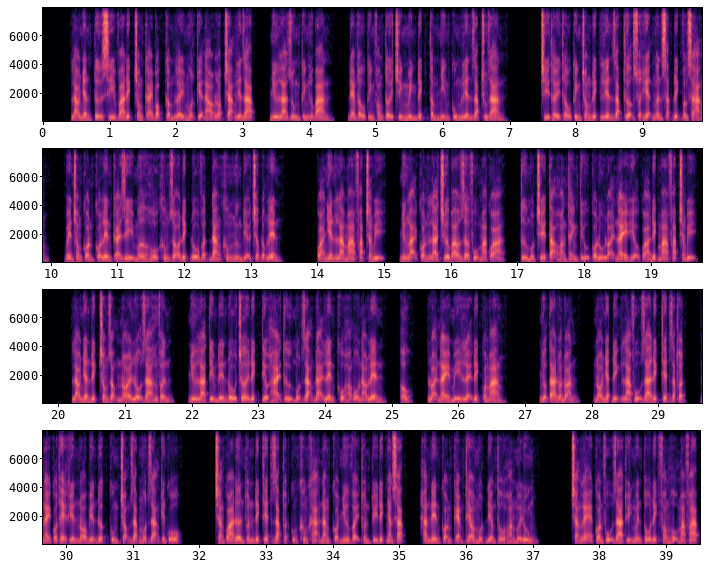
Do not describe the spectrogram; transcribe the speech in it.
Lão nhân từ si va đích trong cái bọc cầm lấy một kiện áo lót trạng liên giáp, như là dùng kính lúc ban, đem thấu kính phóng tới chính mình đích tầm nhìn cùng liên giáp chu gian. Chỉ thấy thấu kính trong đích liên giáp thượng xuất hiện ngân sắc đích vầng sáng bên trong còn có lên cái gì mơ hồ không rõ đích đồ vật đang không ngừng địa chấp động lên. Quả nhiên là ma pháp trang bị, nhưng lại còn là chưa bao giờ phụ ma quá, từ một chế tạo hoàn thành tựu có đủ loại này hiệu quả đích ma pháp trang bị. Lão nhân đích trong giọng nói lộ ra hưng phấn, như là tìm đến đồ chơi đích tiểu hài tử một dạng đại lên cổ họng ồn ào lên âu loại này mỹ lệ đích quan mang. Nhượng ta đoán đoán, nó nhất định là phụ gia đích thiết giáp thuật, này có thể khiến nó biến được cùng trọng giáp một dạng kiên cố. Chẳng qua đơn thuần đích thiết giáp thuật cũng không khả năng có như vậy thuần túy đích nhan sắc, hẳn nên còn kèm theo một điểm thổ hoàng mới đúng. Chẳng lẽ còn phụ gia thủy nguyên tố đích phòng hộ ma pháp?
